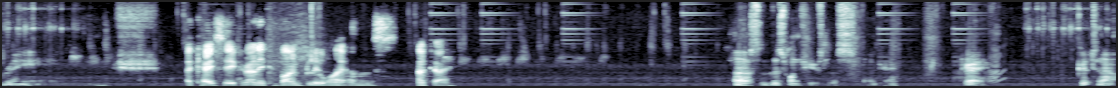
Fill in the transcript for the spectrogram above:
range. okay, so you can only combine blue items. Okay. Uh, so this one's useless. Okay. Great. Good to know.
